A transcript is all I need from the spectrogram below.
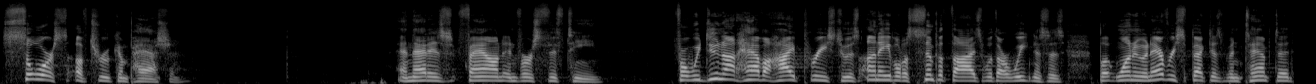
source of true compassion. And that is found in verse 15. For we do not have a high priest who is unable to sympathize with our weaknesses, but one who in every respect has been tempted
